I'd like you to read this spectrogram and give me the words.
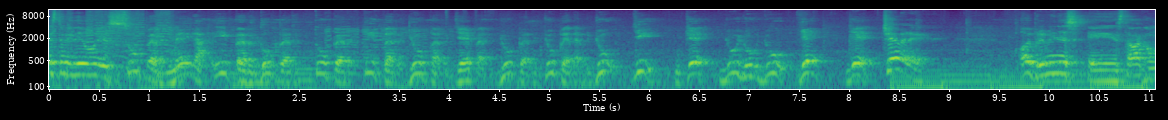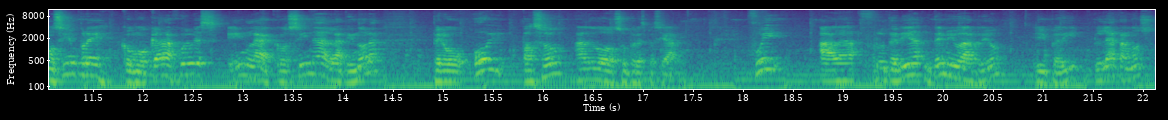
Este video es super, mega, hiper, duper, duper, hiper, yuper, yeper, yuper, yuper, yu, yi, ye, yu, yu, ye, ye, chévere. Hoy primines eh, estaba como siempre, como cada jueves en la cocina latinora, pero hoy pasó algo súper especial. Fui a la frutería de mi barrio y pedí plátanos,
